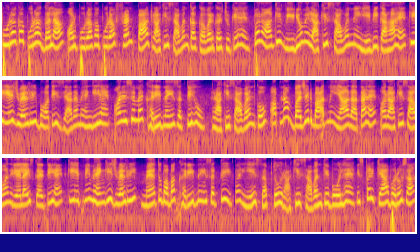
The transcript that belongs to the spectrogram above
पूरा का पूरा गला और पूरा का पूरा फ्रंट पार्ट राखी सावंत का कवर कर चुके हैं। पर आगे वीडियो में राकेश सावंत ने ये भी कहा है कि ये ज्वेलरी बहुत ही ज़्यादा महँगी है और इसे मैं खरीद नहीं सकती हूँ। राखी सावंत को अपना बजट बाद में याद आता है और राखी सावंत रियलाइज़ करती है कि इतनी महँगी ज्वेलरी मैं तो बाबा खरीद नहीं सकती। पर ये सब तो राखी सावंत के बोल है। इस पर क्या भरोसा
